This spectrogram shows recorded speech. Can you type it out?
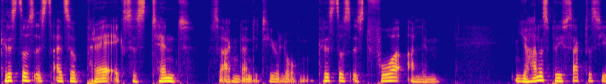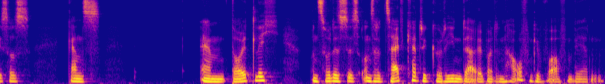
Christus ist also präexistent, sagen dann die Theologen. Christus ist vor allem. Im Johannesbrief sagt es Jesus ganz ähm, deutlich und so, dass es unsere Zeitkategorien da über den Haufen geworfen werden.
